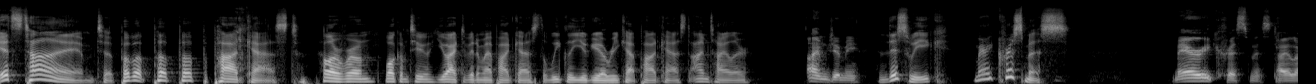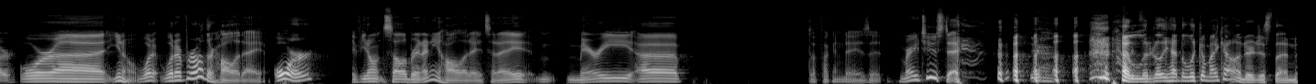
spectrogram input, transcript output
It's time to pub up pub pub podcast. Hello everyone. Welcome to You Activated My Podcast, the weekly Yu-Gi-Oh! recap podcast. I'm Tyler. I'm Jimmy. And this week, Merry Christmas. Merry Christmas, Tyler. Or uh, you know, what whatever other holiday. Or if you don't celebrate any holiday today, m- Merry uh the fucking day is it? Merry Tuesday. Yeah. I literally had to look at my calendar just then.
